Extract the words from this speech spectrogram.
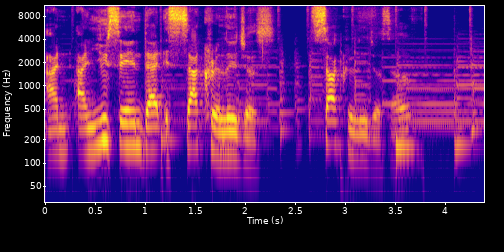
And and you saying that is sacrilegious. Sacrilegious. Huh?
